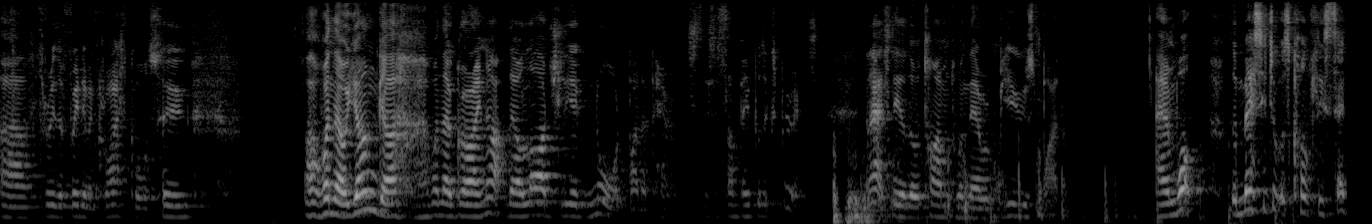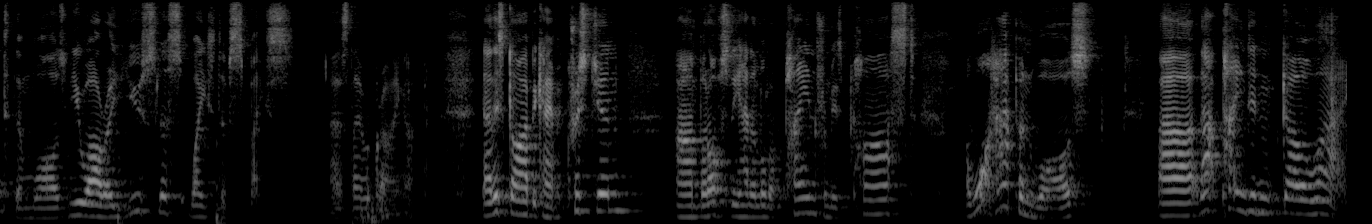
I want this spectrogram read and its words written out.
uh, through the Freedom in Christ course who, uh, when they were younger, when they were growing up, they were largely ignored by their parents. This is some people's experience. And actually, there were times when they were abused by them. And what the message that was constantly said to them was, You are a useless waste of space as they were growing up. Now, this guy became a Christian, um, but obviously had a lot of pain from his past. And what happened was uh, that pain didn't go away.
